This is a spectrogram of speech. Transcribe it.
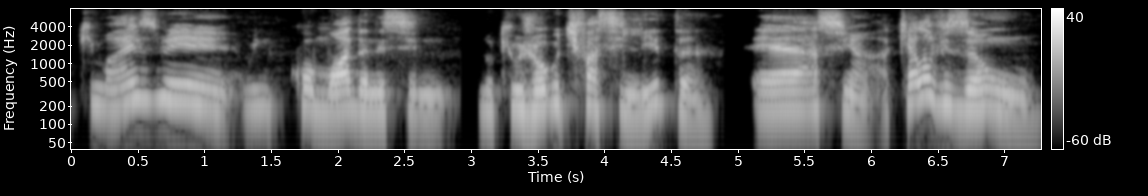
O que mais me, me incomoda nesse. no que o jogo te facilita é assim, ó, aquela visão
